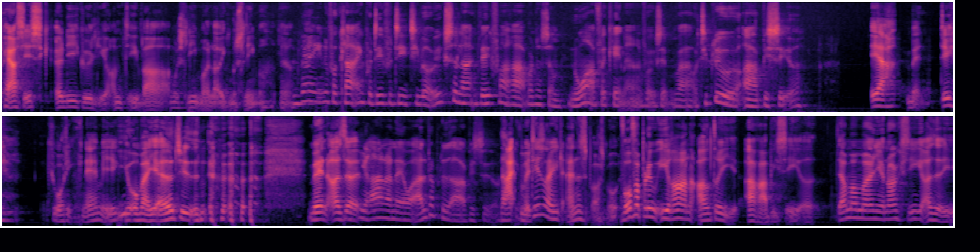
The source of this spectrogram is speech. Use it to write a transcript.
persisk ligegyldigt, om de var muslimer eller ikke muslimer. Ja. Hvad er en forklaring på det? Fordi de var jo ikke så langt væk fra araberne, som nordafrikanerne for eksempel var, og de blev jo arabiseret. Ja, men det gjorde de knæme ikke i Umayyad-tiden. Men altså... Iranerne er jo aldrig blevet arabiseret. Nej, men det er så et andet spørgsmål. Hvorfor blev Iran aldrig arabiseret? Der må man jo nok sige, altså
